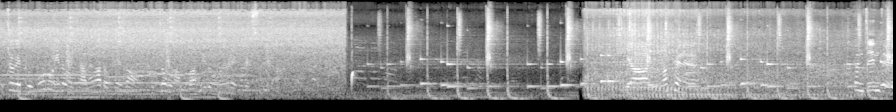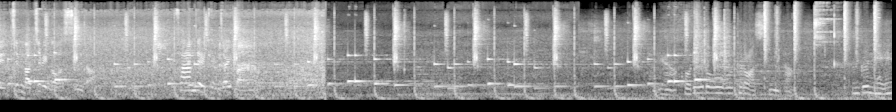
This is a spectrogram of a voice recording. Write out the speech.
그쪽에 도보로 이동이 가능하다고 해서 그쪽으로 한번 이동을 해보겠습니다. 이야, 이 앞에는 현지인들의 집 맛집인 것 같습니다. 사람들이 굉장히 많아요. 야, 거리로 들어왔습니다. 은근히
